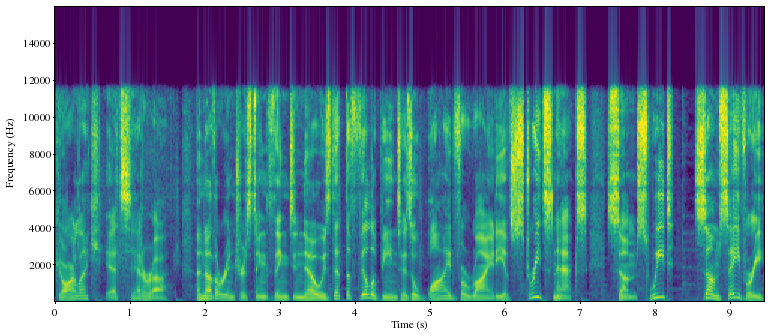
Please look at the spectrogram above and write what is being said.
garlic, etc. Another interesting thing to know is that the Philippines has a wide variety of street snacks, some sweet, some savory,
